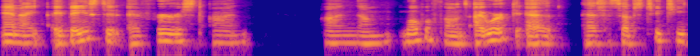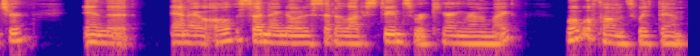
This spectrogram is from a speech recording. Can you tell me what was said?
and I, I based it at first on on um, mobile phones. I worked as as a substitute teacher in the and I all of a sudden I noticed that a lot of students were carrying around my mobile phones with them,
